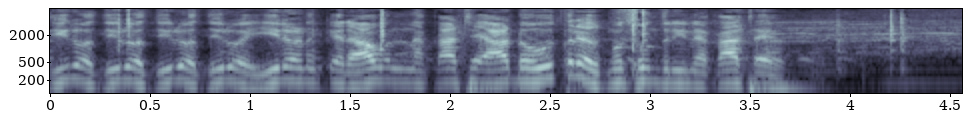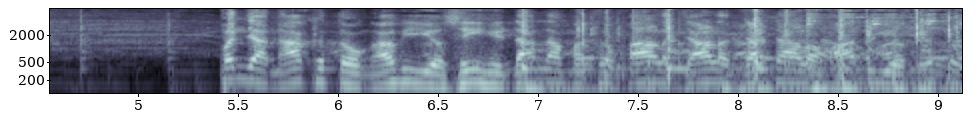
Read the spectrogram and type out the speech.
ધીરો ધીરો ધીરો ધીરો. હિરણ કે રાવલના કાંઠે આડો ઉતરે, મસુંદરીના કાંઠે. પંજા નાખતો આવ્યો સિંહ ડાલામાં તો કાળ જાળ, જાટાળો હાલ્યો, તે તો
